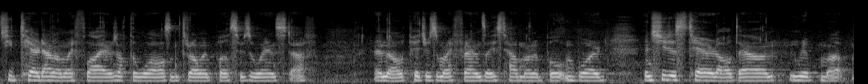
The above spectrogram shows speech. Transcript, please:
she'd tear down all my flyers off the walls and throw my posters away and stuff. And all the pictures of my friends, I used to have them on a bulletin board. And she just tear it all down and rip them up.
